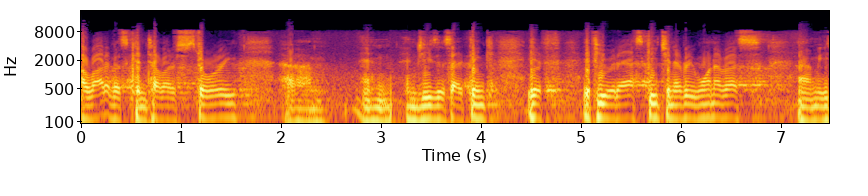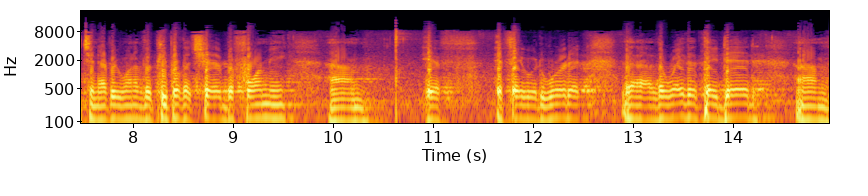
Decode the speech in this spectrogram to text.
a lot of us can tell our story. And, and Jesus, I think if, if you would ask each and every one of us, um, each and every one of the people that shared before me, um, if, if they would word it uh, the way that they did, um,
